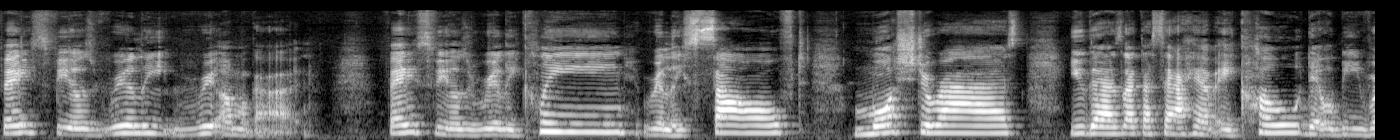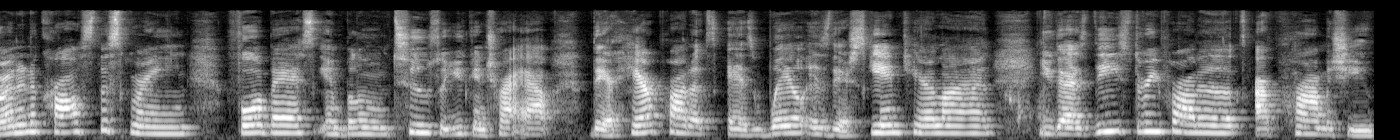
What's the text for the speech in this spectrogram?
face feels really, real. oh my God. Face feels really clean, really soft, moisturized. You guys, like I said, I have a code that will be running across the screen for Bask and Bloom too, so you can try out their hair products as well as their skincare line. You guys, these three products, I promise you,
